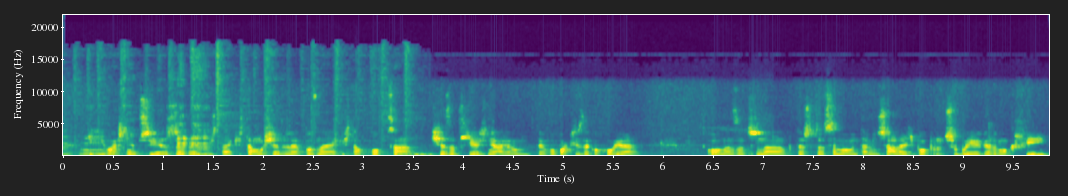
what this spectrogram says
Mhm. I właśnie przyjeżdża do jakiegoś, na jakieś tam osiedle, poznaje jakiegoś tam chłopca i się zaprzyjaźniają. Ten chłopak się zakochuje, ona zaczyna też czasem momentami szaleć, bo potrzebuje wiadomo krwi.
